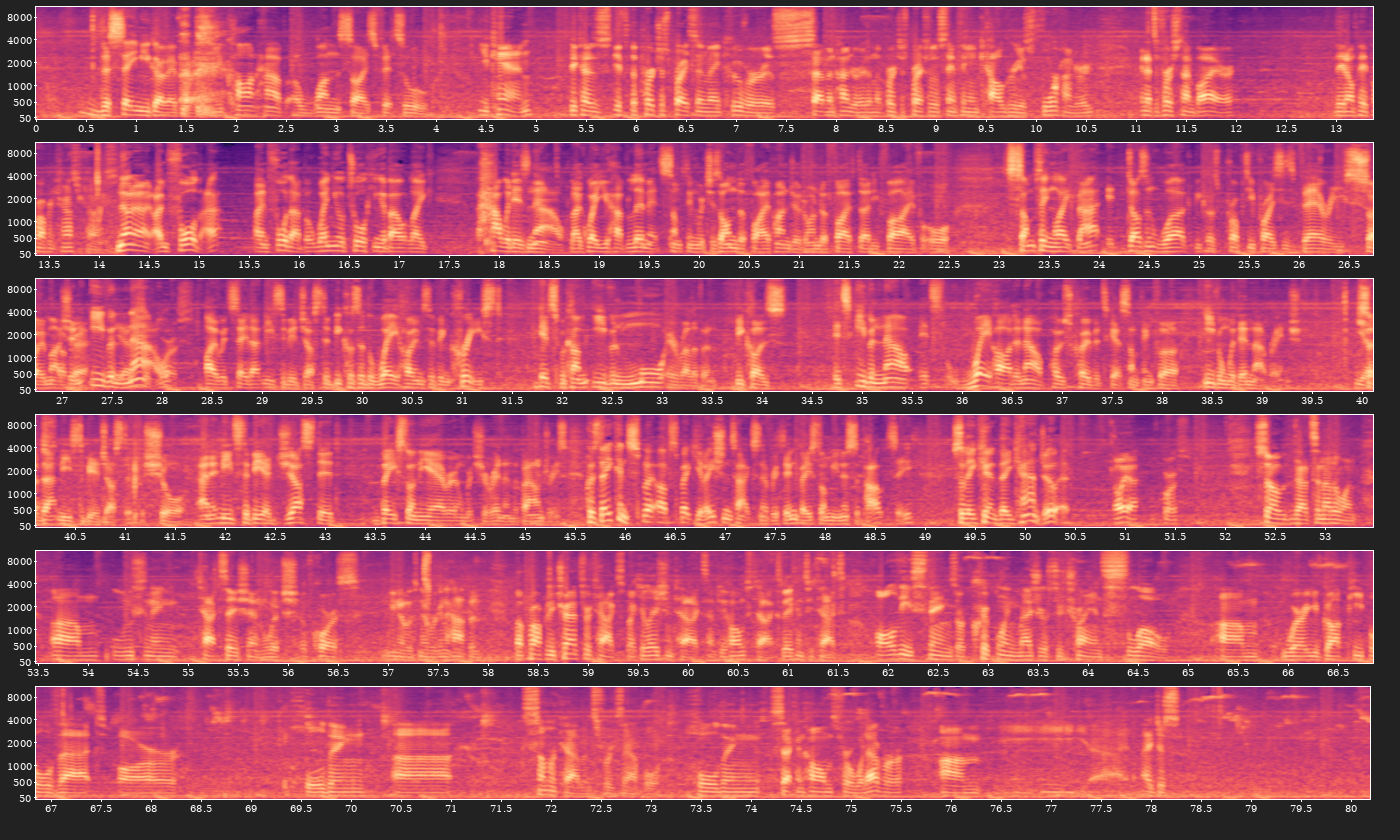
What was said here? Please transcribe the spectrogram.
The same you go everywhere. So you can't have a one size fits all. You can, because if the purchase price in Vancouver is 700 and the purchase price for the same thing in Calgary is 400, and it's a first-time buyer, they don't pay property transfer tax. No, no, no. I'm for that. I'm for that. But when you're talking about like how it is now, like where you have limits, something which is under 500 or under 535 or something like that, it doesn't work because property prices vary so much. And even Yes, now. I would say that needs to be adjusted because of the way homes have increased. It's become even more irrelevant because it's even now, it's way harder now post COVID to get something for even within that range. So that needs to be adjusted for sure. And it needs to be adjusted based on the area in which you're in and the boundaries. Because they can split up speculation tax and everything based on municipality. So they can they can do it. Oh yeah, of course. So that's another one. Um, loosening taxation, which of course we know is never going to happen. But property transfer tax, speculation tax, empty homes tax, vacancy tax, all these things are crippling measures to try and slow. Um, where you've got people that are holding uh, summer cabins, for example, holding second homes for whatever. Um, y- y- I just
